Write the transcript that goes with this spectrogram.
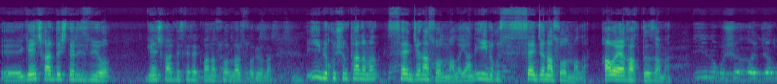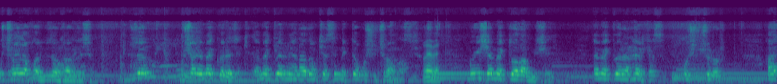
e, genç kardeşler izliyor. Genç kardeşler hep bana sorular soruyorlar. İyi bir kuşun tanımı sence nasıl olmalı? Yani iyi bir kuş sence nasıl olmalı? Havaya kalktığı zaman. İyi bir kuşu önce uçuracaklar güzel kardeşim. Güzel kuşa emek verecek. Emek vermeyen adam kesinlikle kuş uçuramaz. Evet. Bu iş emekli olan bir şey. Emek veren herkes kuş uçurur. Ha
